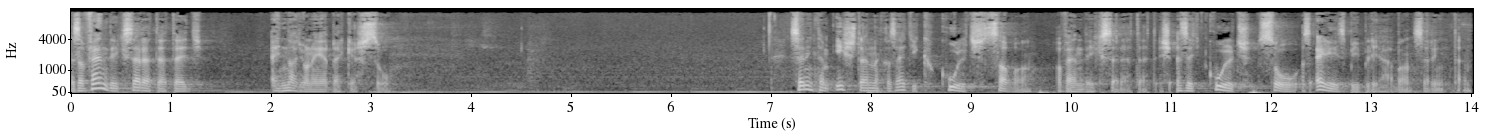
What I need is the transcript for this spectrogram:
Ez a vendég szeretet egy, egy nagyon érdekes szó. Szerintem Istennek az egyik kulcs szava a vendégszeretet, és ez egy kulcs szó az egész Bibliában szerintem.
